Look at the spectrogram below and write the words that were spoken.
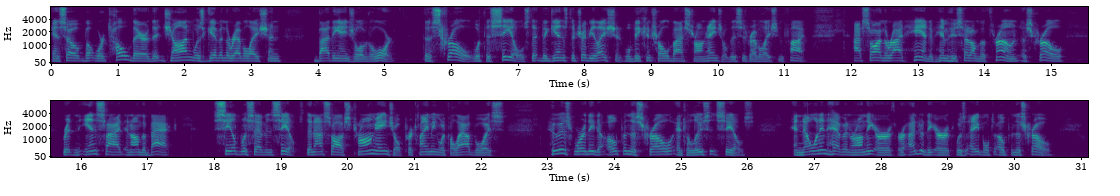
and so, but we're told there that John was given the revelation by the angel of the Lord. The scroll with the seals that begins the tribulation will be controlled by a strong angel. This is Revelation 5. I saw in the right hand of him who sat on the throne a scroll written inside and on the back, sealed with seven seals. Then I saw a strong angel proclaiming with a loud voice, Who is worthy to open the scroll and to loose its seals? And no one in heaven or on the earth or under the earth was able to open the scroll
